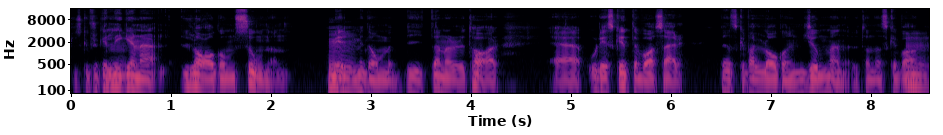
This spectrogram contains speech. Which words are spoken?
Du ska försöka ligga i den här lagom-zonen med, Mm. med de bitarna du tar. Eh, och det ska inte vara så här, den ska vara lagom ljummen, utan den ska vara Mm.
